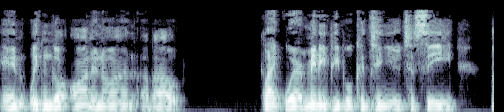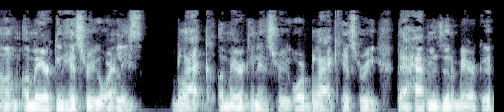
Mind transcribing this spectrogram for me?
And we can go on and on about like where many people continue to see um, American history, or at least Black American history or Black history that happens in America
